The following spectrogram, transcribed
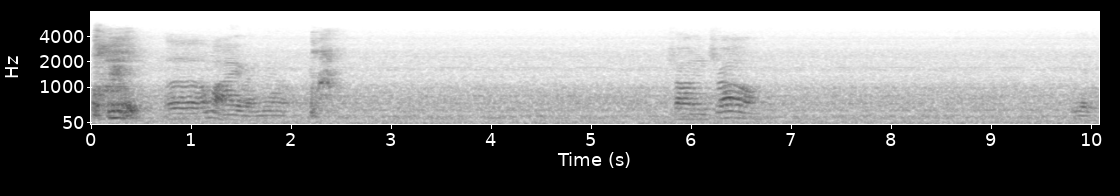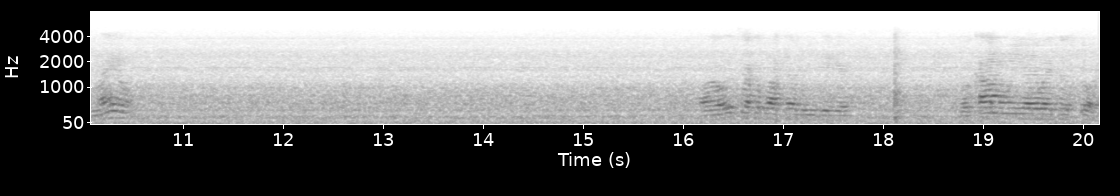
uh, I'm alright right now. Tron and Tron. Yes, ma'am. Alright, we'll talk about that when you get here. Well, comment when you're on your way to the store.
